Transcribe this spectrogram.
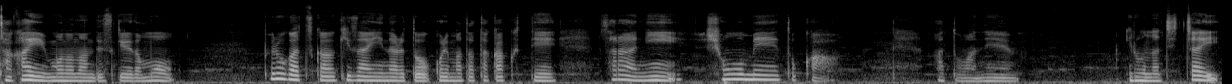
高いものなんですけれどもプロが使う機材になるとこれまた高くてさらに照明とかあとはねいろんなちっちゃい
